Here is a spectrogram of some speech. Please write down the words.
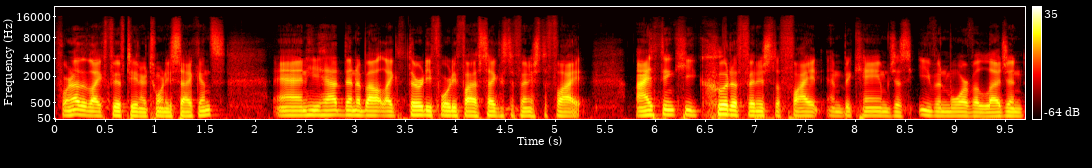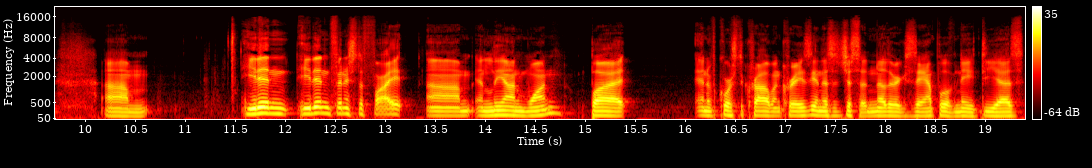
for another like 15 or 20 seconds. And he had then about like 30, 45 seconds to finish the fight. I think he could have finished the fight and became just even more of a legend. Um, he didn't. He didn't finish the fight, um, and Leon won. But and of course the crowd went crazy. And this is just another example of Nate Diaz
